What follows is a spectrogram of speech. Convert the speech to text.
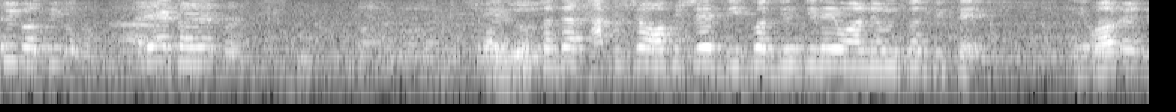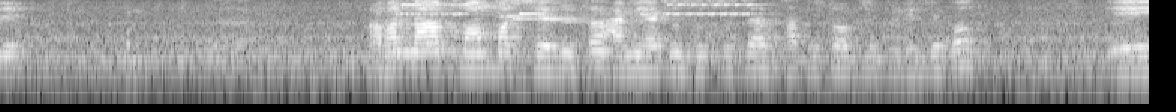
তুই কর তুই কর এই ধরে ধরে দুধচাষের ছাব্বিশ অফিসে দীর্ঘদিন তিনি অনিয়ম চলতেছে। আমার নাম মোহাম্মদ শেখ ইসলাম আমি একজন দুধচাষের ছাব্বিশ অফিসের দলিল লেখক। এই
